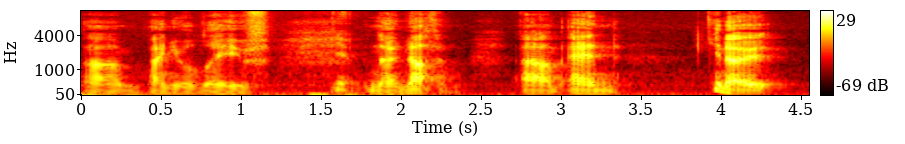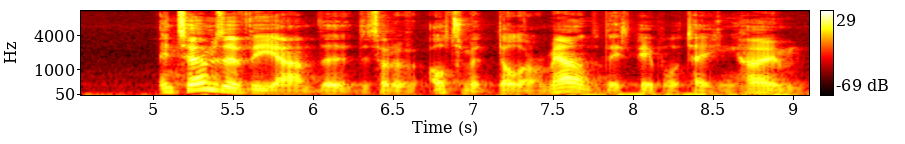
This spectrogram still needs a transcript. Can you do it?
um, annual leave, Yeah. no nothing. Um, and you know, in terms of the, um, the the sort of ultimate dollar amount that these people are taking home,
